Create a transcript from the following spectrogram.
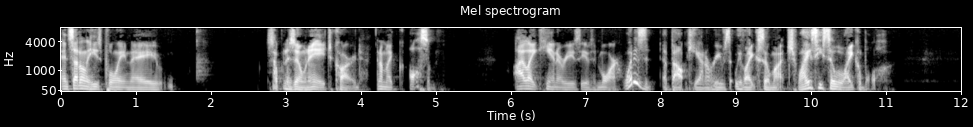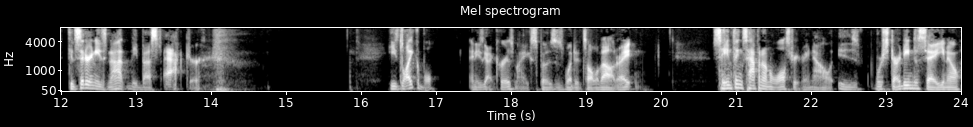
and suddenly he's pulling a someone his own age card, and I'm like, awesome. I like Keanu Reeves even more. What is it about Keanu Reeves that we like so much? Why is he so likable? Considering he's not the best actor, he's likable and he's got charisma. He exposes what it's all about, right? Same things happen on Wall Street right now. Is we're starting to say, you know,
